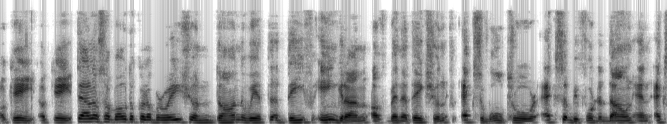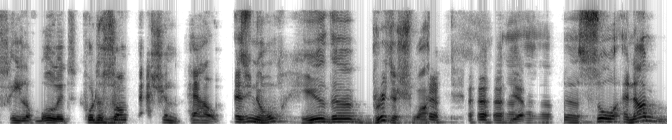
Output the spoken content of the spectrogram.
Okay, okay. Tell us about the collaboration done with Dave Ingram of Benediction, ex Thrower, ex Before the Down, and ex Hail of Bullets for the mm-hmm. song Passchenhell. As you know, here's the British one. yeah. Uh, uh, so, and I'm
